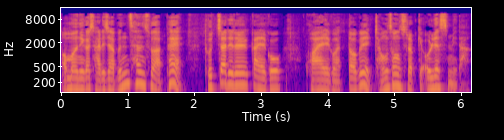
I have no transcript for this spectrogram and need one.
어머니가 자리 잡은 산소 앞에 돗자리를 깔고 과일과 떡을 정성스럽게 올렸습니다.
